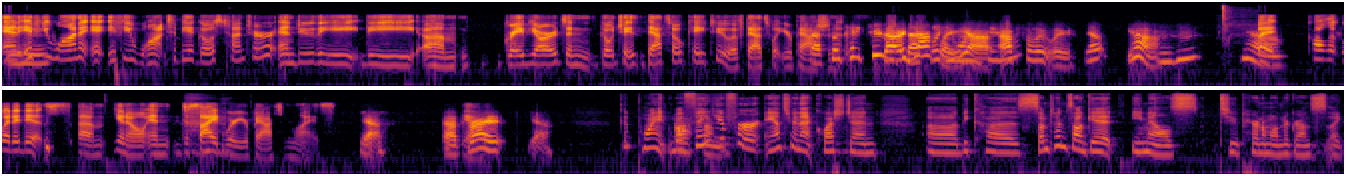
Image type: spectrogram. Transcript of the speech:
And if Mhm. you want to, if you want to be a ghost hunter and do the the um, graveyards and go chase, that's okay too. If that's what you're passionate. That's passionate. okay too. That- if that's exactly. what you yeah, do. absolutely. Yep. Yeah, hmm yeah. But call it what it is, um, you know, and decide where your passion lies. Yeah. That's yeah. right. Yeah. Good point. Well, thank you for answering that question. uh, because sometimes I'll get emails to Paranormal Underground's like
